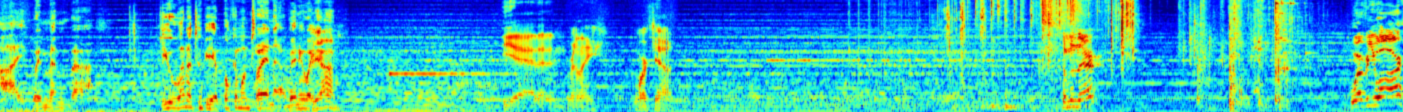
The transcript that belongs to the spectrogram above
I remember. You wanted to be a Pokemon trainer when you were young. Yeah, that didn't really work out. Someone there? Whoever you are,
